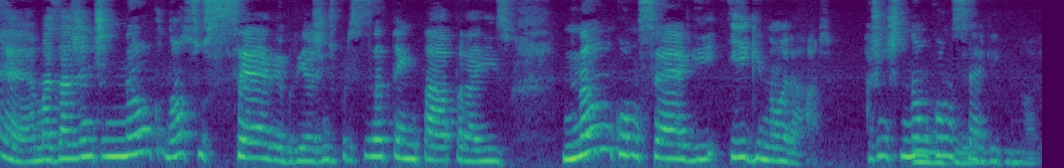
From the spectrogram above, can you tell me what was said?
É, mas a gente não, nosso cérebro, e a gente precisa tentar para isso, não consegue ignorar. A gente não uhum. consegue ignorar.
